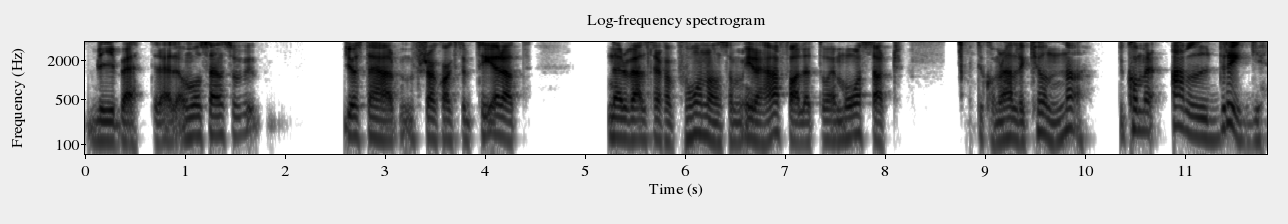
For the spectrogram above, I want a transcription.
bli bättre. Och sen så just det här, försöka acceptera att när du väl träffar på någon som i det här fallet då är Mozart, du kommer aldrig kunna. Du kommer aldrig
